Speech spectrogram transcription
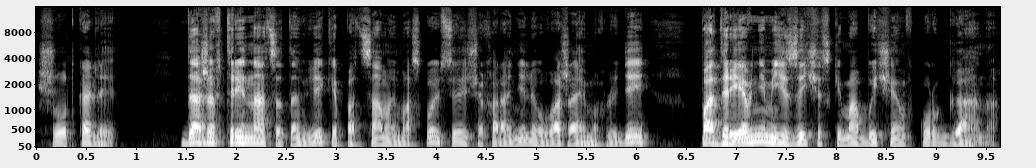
Шутка ли? Даже в XIII веке под самой Москвой все еще хоронили уважаемых людей по древним языческим обычаям в курганах.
